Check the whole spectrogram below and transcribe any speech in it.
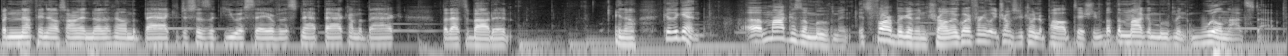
but nothing else on it. Nothing on the back. It just says like USA over the snapback on the back, but that's about it. You know, because again, uh, MAGA's a movement. It's far bigger than Trump, and quite frankly, Trump's becoming a politician, but the MAGA movement will not stop.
